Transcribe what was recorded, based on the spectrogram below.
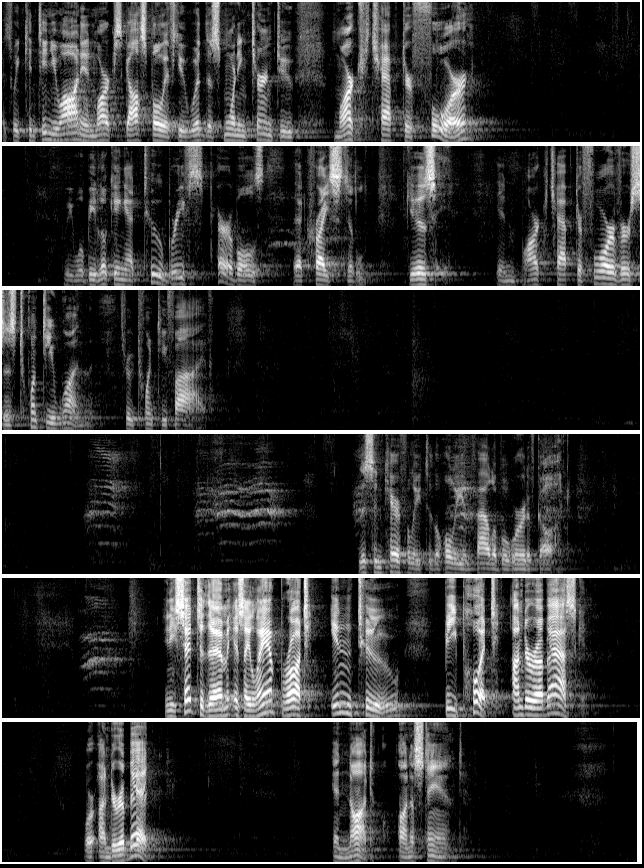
As we continue on in Mark's gospel, if you would this morning turn to Mark chapter 4. We will be looking at two brief parables that Christ gives in Mark chapter 4, verses 21 through 25. Listen carefully to the holy, infallible word of God. And he said to them, Is a lamp brought into be put under a basket or under a bed and not on a stand?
